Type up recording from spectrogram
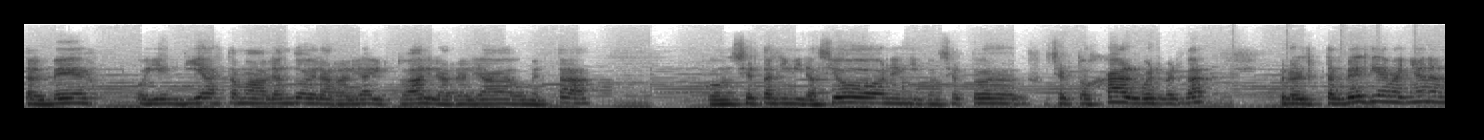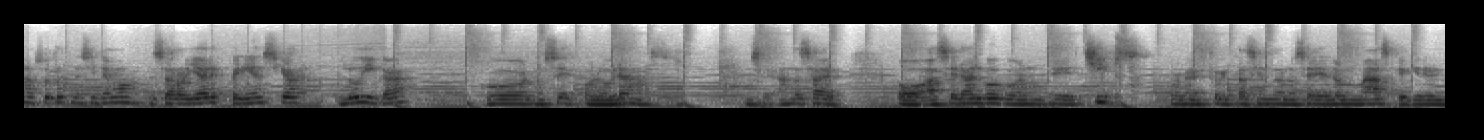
tal vez hoy en día estamos hablando de la realidad virtual y la realidad aumentada, con ciertas limitaciones y con ciertos, ciertos hardware, ¿verdad? Pero tal vez el día de mañana nosotros necesitemos desarrollar experiencias lúdicas con, no sé, hologramas, no sé, anda a saber, o hacer algo con eh, chips, con esto que está haciendo, no sé, Elon Musk, que quiere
